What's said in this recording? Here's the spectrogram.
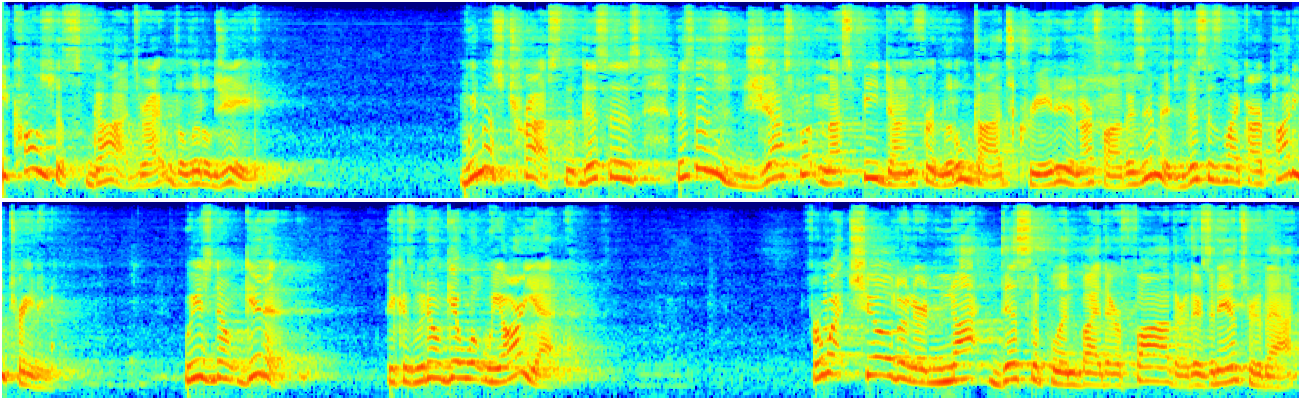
He calls us gods, right, with a little g. We must trust that this is, this is just what must be done for little gods created in our Father's image. This is like our potty training. We just don't get it because we don't get what we are yet. For what children are not disciplined by their father? There's an answer to that.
